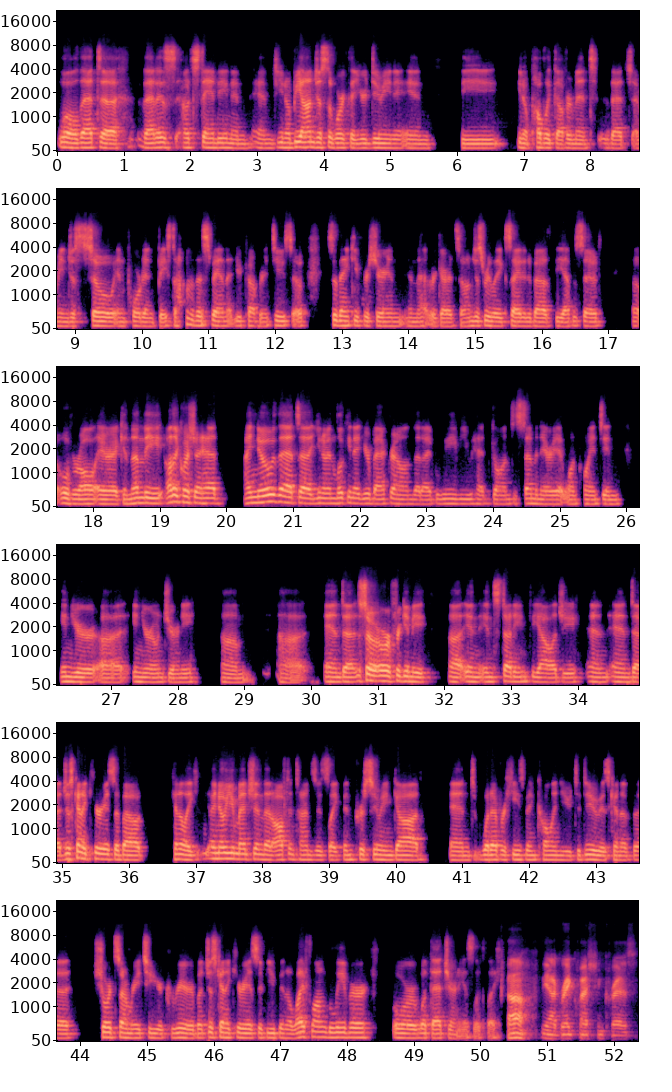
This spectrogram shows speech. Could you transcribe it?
Well, that uh, that is outstanding, and and you know beyond just the work that you're doing in the you know public government, that I mean just so important based off of the span that you're covering too. So so thank you for sharing in that regard. So I'm just really excited about the episode uh, overall, Eric. And then the other question I had I know that uh, you know, in looking at your background, that I believe you had gone to seminary at one point in in your uh, in your own journey, um, uh, and uh, so, or forgive me, uh, in in studying theology, and and uh, just kind of curious about kind of like I know you mentioned that oftentimes it's like been pursuing God, and whatever He's been calling you to do is kind of the short summary to your career, but just kind of curious if you've been a lifelong believer or what that journey has looked like. Oh, yeah, great question, Chris.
